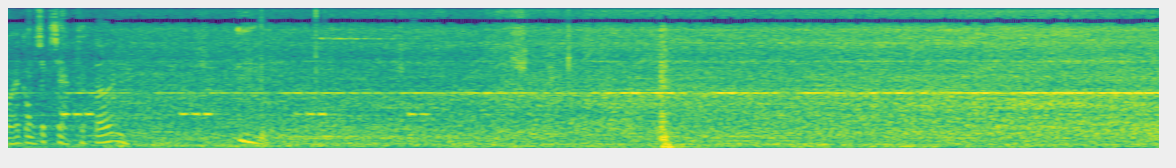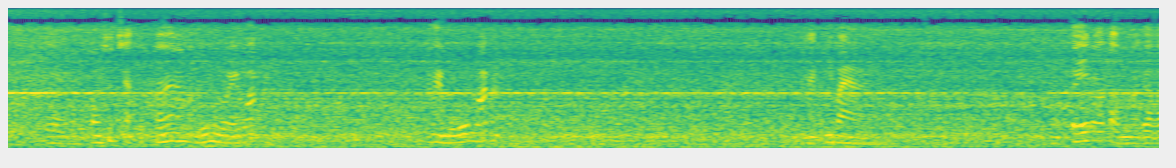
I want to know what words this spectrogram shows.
và à, cái công suất sạc thực tế này. Xuất sạch tới 40W 24W hai à. kg ba. Một tí nó tầm gần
